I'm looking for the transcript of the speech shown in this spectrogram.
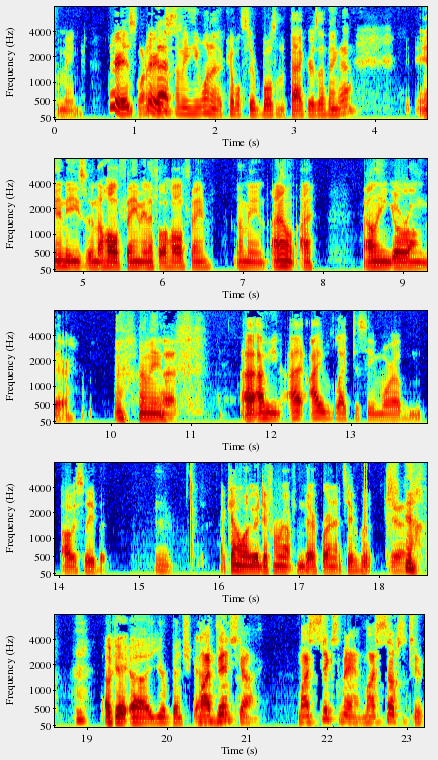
I mean, there is, there is. best. I mean, he won a couple Super Bowls with the Packers, I think, Yeah. and he's in the Hall of Fame, NFL Hall of Fame. I mean, I don't, I, I don't even go wrong there. I mean, Uh, I, I mean, I, I would like to see more of him, obviously, but Mm. I kind of want to go a different route from Derek Barnett too. But yeah. okay, uh, your bench guy. My bench guy, my sixth man, my substitute,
